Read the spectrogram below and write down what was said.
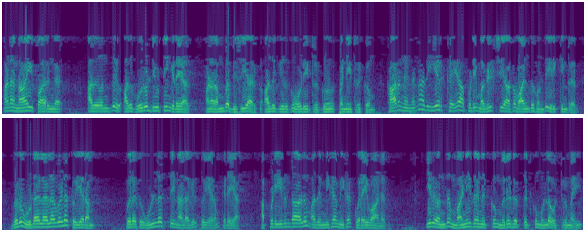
ஆனா நாய் பாருங்க அது வந்து அதுக்கு ஒரு டியூட்டியும் கிடையாது. ஆனா ரொம்ப பிஸியா இருக்கும். அதுக்கு இதுக்கும் ஓடிட்டு இருக்கும் பண்ணிட்டு இருக்கும். காரணம் என்னன்னா அது இயற்கையா அப்படி மகிழ்ச்சியாக வாழ்ந்து கொண்டு இருக்கின்றது. வெறும் உடலளவுல துயரம். பிறகு உள்ளத்தின் அளவில் துயரம் கிடையாது. அப்படி இருந்தாலும் அது மிக மிக குறைவானது. இது வந்து மனிதனுக்கும் மிருகத்திற்கும் உள்ள ஒற்றுமை.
